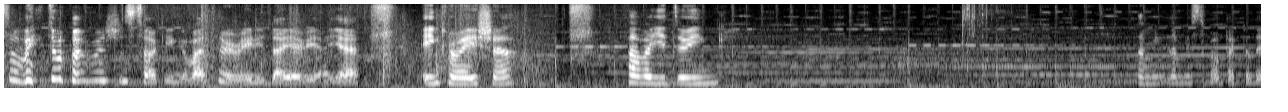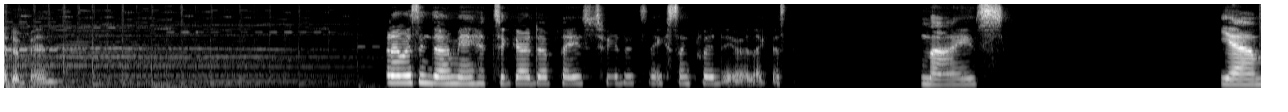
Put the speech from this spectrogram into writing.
The piece of it was just talking about her rainy diarrhea, yeah. In Croatia. How are you doing? Let me let me scroll back a little bit. When I was in the army, I had to guard a place filled with snakes and could they were like this. Nice. Yeah.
